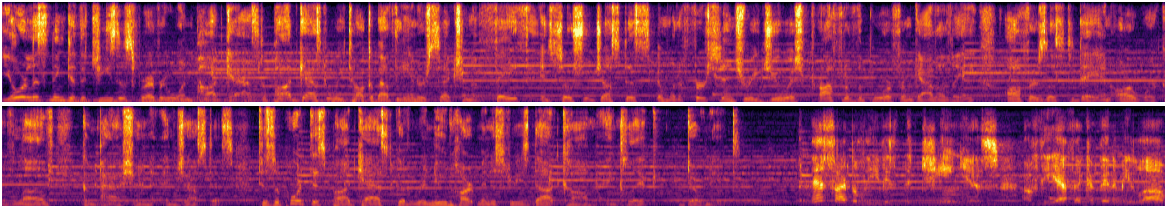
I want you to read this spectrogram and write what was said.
You're listening to the Jesus for Everyone podcast, a podcast where we talk about the intersection of faith and social justice and what a first century Jewish prophet of the poor from Galilee offers us today in our work of love, compassion, and justice. To support this podcast, go to renewedheartministries.com and click donate. And this, I believe, is the genius of the ethic of enemy love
